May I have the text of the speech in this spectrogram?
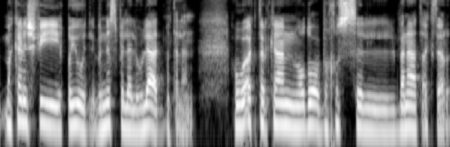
ما كانش في قيود بالنسبة للأولاد مثلا. هو أكثر كان الموضوع بخص البنات أكثر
